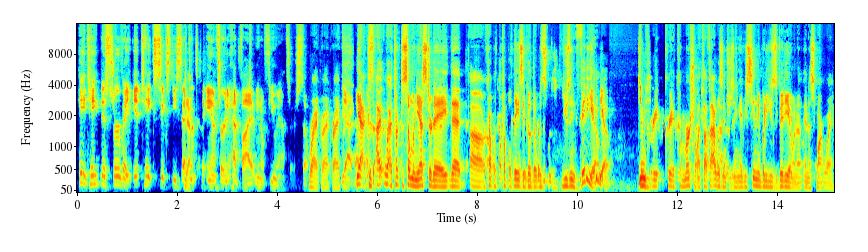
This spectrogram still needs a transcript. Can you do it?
"Hey, take this survey. It takes 60 seconds yeah. to answer," and it had five, you know, few answers. So right, right, right. Yeah, yeah. Because I, I talked to someone yesterday that uh, a couple a couple days ago that was using video. video. To create create a commercial, I thought that was interesting. Have you seen anybody use video in a in a smart way?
